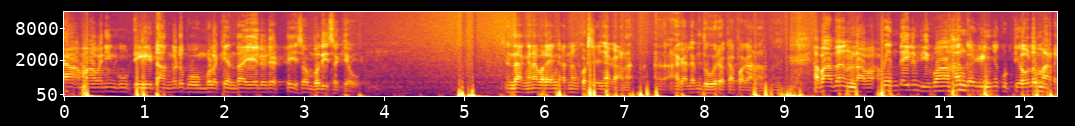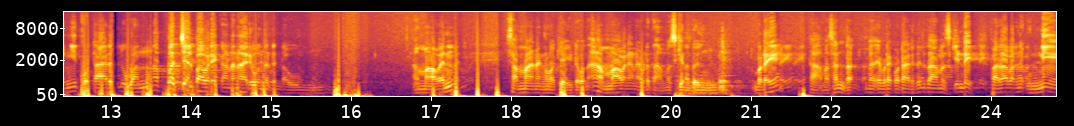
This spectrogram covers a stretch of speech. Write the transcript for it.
അമ്മാവനെയും കൂട്ടിയിട്ട് അങ്ങോട്ട് പോകുമ്പോഴൊക്കെ എന്തായാലും ഒരു എട്ട് ദിവസം ഒമ്പത് ദിവസമൊക്കെ ആവും. എന്താ അങ്ങനെ പറയാൻ കാരണം? കുറച്ച് കഴിഞ്ഞാൽ കാണാം. അകലം ദൂരമൊക്കെ അപ്പം കാണാം. അപ്പൊ അത് ഉണ്ടാവാം അപ്പൊ എന്തായാലും വിവാഹം കഴിഞ്ഞ് കുട്ടികൾ മടങ്ങി കൊട്ടാരത്തിൽ വന്നപ്പോൾ ചിലപ്പോൾ അവരെ കാണാൻ ആര് വന്നിട്ടുണ്ടാവും? അമ്മാവൻ സമ്മാനങ്ങളൊക്കെ ആയിട്ട് വന്ന് ആ അമ്മാവനാണ് അവിടെ താമസിക്കുന്നത്. ഇവിടെ താമസമുണ്ട്. ഇവിടെ കൊട്ടാരത്തിൽ താമസിക്കണ്ടേ. അപ്പൊ അതാ പറഞ്ഞു ഉണ്ണിയെ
